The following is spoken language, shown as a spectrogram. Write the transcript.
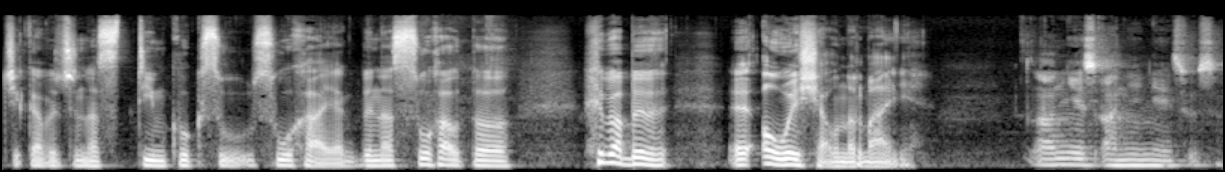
ciekawe, czy nas Tim Cook słucha. Jakby nas słuchał, to chyba by e, ołysiał normalnie. A nie jest, a nie, nie jest łysy.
